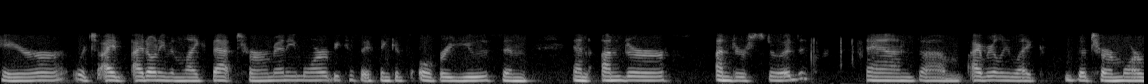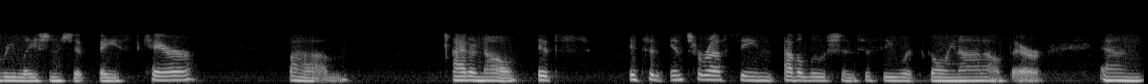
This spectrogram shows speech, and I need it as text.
care, which I, I don't even like that term anymore because I think it's overused and and under understood. And um, I really like the term more relationship based care. Um, I don't know. It's it's an interesting evolution to see what's going on out there and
